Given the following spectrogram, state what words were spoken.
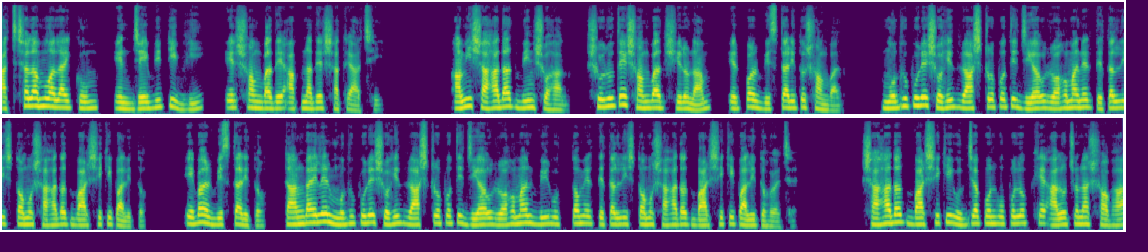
আসসালামু আলাইকুম এন টিভি, এর সংবাদে আপনাদের সাথে আছি। আমি শাহাদাত বিন সোহাগ। শুরুতে সংবাদ শিরোনাম, এরপর বিস্তারিত সংবাদ। মধুপুরে শহীদ রাষ্ট্রপতি জিয়াউর রহমানের তেতাল্লিশতম শাহাদত বার্ষিকী পালিত। এবার বিস্তারিত। টাঙ্গাইলের মধুপুরে শহীদ রাষ্ট্রপতি জিয়াউর রহমান বীর উত্তমের তেতাল্লিশতম শাহাদত বার্ষিকী পালিত হয়েছে। শাহাদত বার্ষিকী উদযাপন উপলক্ষে আলোচনা সভা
